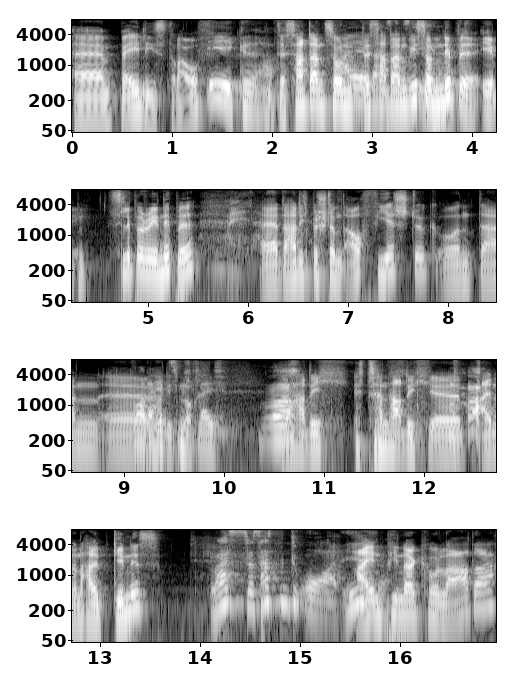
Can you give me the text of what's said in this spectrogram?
ähm, Baileys drauf. Ekelhaft. Das hat dann so ein, Alter, das hat dann das wie so ein. Nippel eben. Slippery Nippel. Äh, da hatte ich bestimmt auch vier Stück und dann äh, Boah, da hatte hätte ich noch. gleich. Dann hatte ich, dann hatte ich äh, eineinhalb Guinness, Was? Was hast denn du? Oh, Hilfe. ein Pina Colada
